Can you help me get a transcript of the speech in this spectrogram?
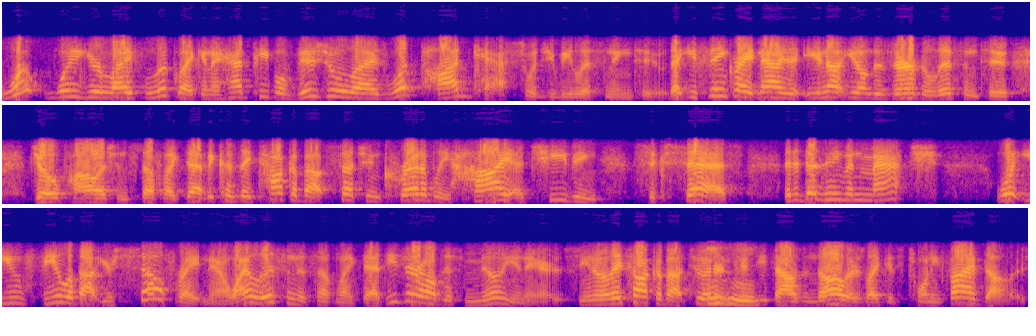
what will your life look like? And I had people visualize what podcasts would you be listening to that you think right now that you're not you don't deserve to listen to Joe Polish and stuff like that because they talk about such incredibly high achieving success that it doesn't even match what you feel about yourself right now. Why listen to something like that? These are all just millionaires. You know, they talk about mm-hmm. two hundred and fifty thousand dollars like it's twenty five dollars.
